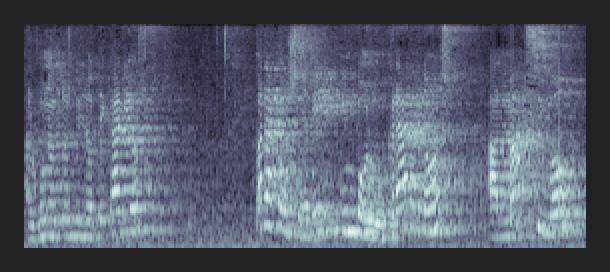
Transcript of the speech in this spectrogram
algunos de los bibliotecarios, para conseguir involucrarnos al máximo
